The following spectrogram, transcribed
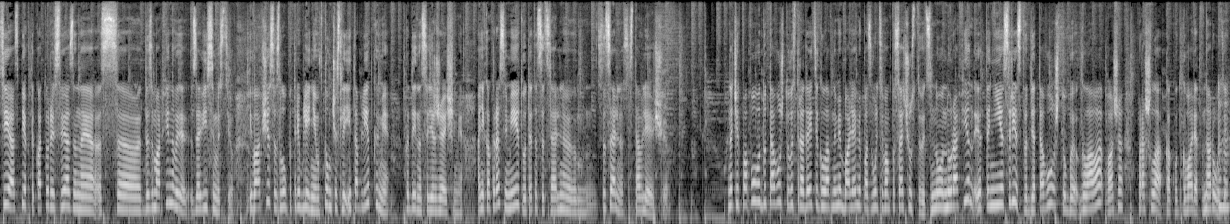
те аспекты, которые связаны с э, дезоморфиновой зависимостью и вообще со злоупотреблением, в том числе и таблетками кадеиносодержащими, они как раз имеют вот эту социальную, социальную составляющую. Значит, по поводу того, что вы страдаете головными болями, позвольте вам посочувствовать. Но нурофен – это не средство для того, чтобы голова ваша прошла, как вот говорят в народе.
